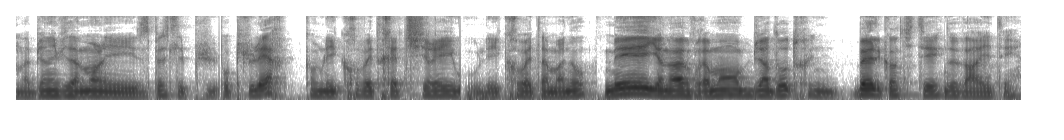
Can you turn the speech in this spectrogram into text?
On a bien évidemment les espèces les plus populaires, scolaire comme les crevettes red cherry ou les crevettes à mano. Mais il y en a vraiment bien d'autres, une belle quantité de variétés.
